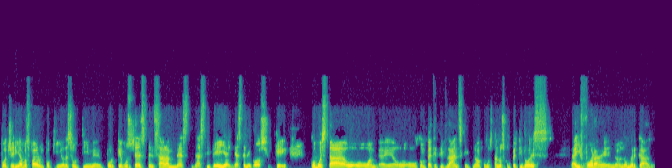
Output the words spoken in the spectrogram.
poderíamos falar um pouquinho do seu time, por que vocês pensaram nesta, nesta ideia e neste negócio? Que, como está o, o, o, competitive landscape, não? Como estão os competidores aí fora no, no mercado?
